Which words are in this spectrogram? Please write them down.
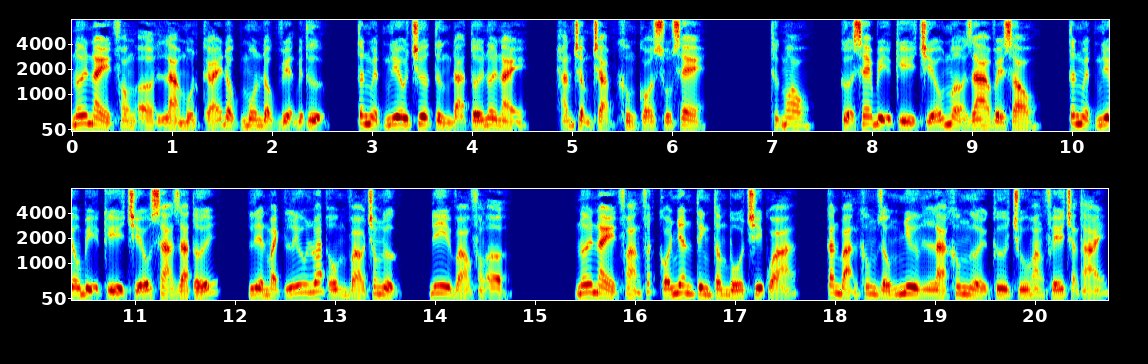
Nơi này phòng ở là một cái độc môn độc viện biệt thự, Tân Nguyệt Nghiêu chưa từng đã tới nơi này, hắn chậm chạp không có xuống xe. Thức mau, cửa xe bị kỳ chiếu mở ra về sau, Tân Nguyệt Nghiêu bị kỳ chiếu xả ra tới, liền mạch lưu loát ôm vào trong ngực, đi vào phòng ở. Nơi này phảng phất có nhân tinh tâm bố trí quá, căn bản không giống như là không người cư trú hoang phế trạng thái.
